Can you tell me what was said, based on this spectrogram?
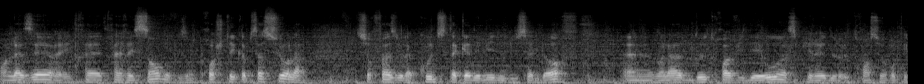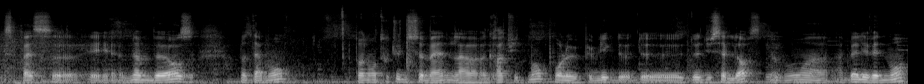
en laser est très, très récent. Donc ils ont projeté comme ça sur la surface de la Kunstakademie de Düsseldorf. Euh, voilà, deux, trois vidéos inspirées de Trans-Europe Express euh, et euh, Numbers, notamment, pendant toute une semaine, gratuitement pour le public de, Düsseldorf. C'était vraiment un bel événement.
